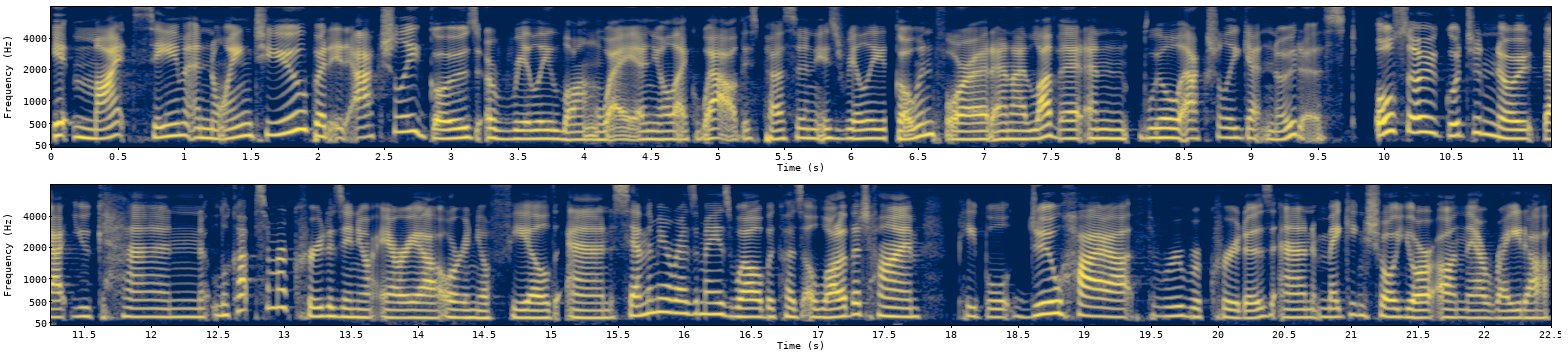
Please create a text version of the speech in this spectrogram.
It might seem annoying to you, but it actually goes a really long way. And you're like, wow, this person is really going for it, and I love it and will actually get noticed. Also, good to note that you can look up some recruiters in your area or in your field and send them your resume as well, because a lot of the time people do hire through recruiters, and making sure you're on their radar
